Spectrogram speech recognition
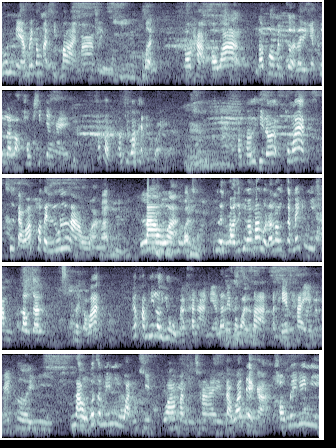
รุ่นเนี้ยไม่ต้องอธิบายมากเลย เหมือนเราถามเขาว่าแล้วพอมันเกิดอะไรอย่างเงี้ยขึ้นแล้วเราเขาคิดยังไงเขาบอกเขาคิดว่าแผ่นดินไหวเขาเขาคิดว่าเพราะว่าคือแต่ว่าพอเป็นรุ่นเราอะ บ้านหมุน เราอะบ้านหมุน หนึ่งเราจะคิดว่าบ้านหมดแล้วเราจะไม่มีคำเราจะเหมือนกับว่า ด้วยความที่เราอยู่มาขนาดเนี้ยแล้วในประวัติศาสตร์ประเทศไทยอะมันไม่เคยมี เราก็จะไม่มีวันคิดว่ามันใช่ แต่ว่าเด็กอะเขาไม่ได้มี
